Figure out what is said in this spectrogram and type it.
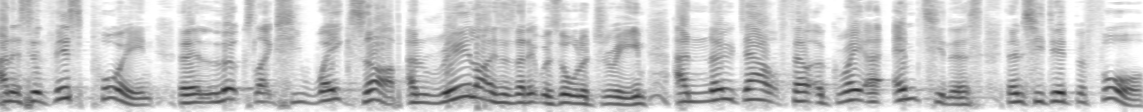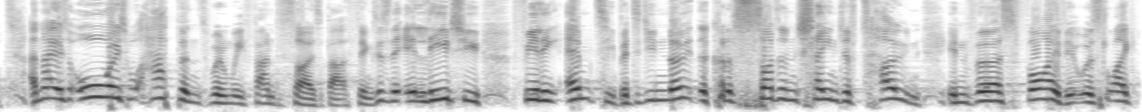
And it's at this point that it looks like she wakes up and realizes that it was all a dream and no doubt felt a greater emptiness than she did before. And that is always what happens when we fantasize about things, isn't it? It leaves you feeling empty. But did you note the kind of sudden change of tone in verse 5? It was like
